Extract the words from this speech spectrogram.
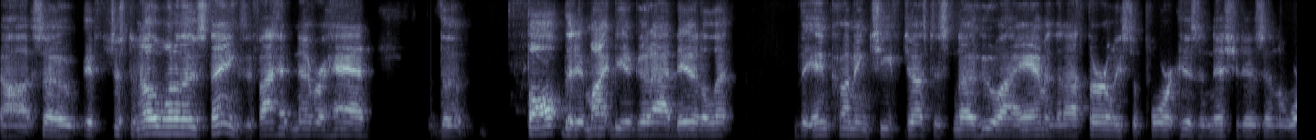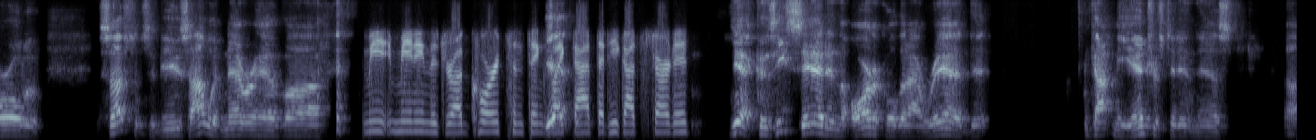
uh, so it's just another one of those things if i had never had the thought that it might be a good idea to let the incoming chief justice know who i am and that i thoroughly support his initiatives in the world of substance abuse i would never have uh, meaning the drug courts and things yeah. like that that he got started yeah, because he said in the article that I read that got me interested in this, uh,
